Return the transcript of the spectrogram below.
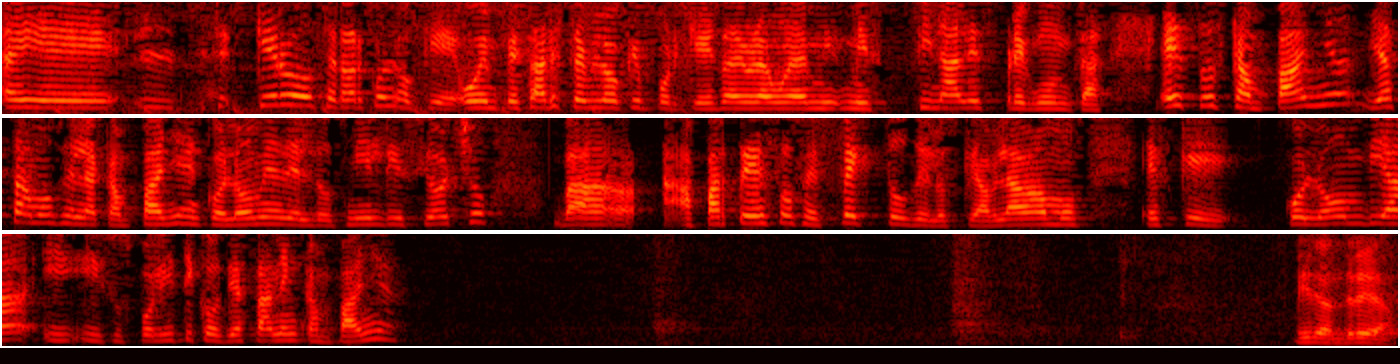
eh, quiero cerrar con lo que, o empezar este bloque porque esa era una de mis, finales preguntas. Esto es campaña, ya estamos en la campaña en Colombia del 2018. Va, aparte de esos efectos de los que hablábamos, es que Colombia y, sus políticos ya están en campaña. Mira, Andrea,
